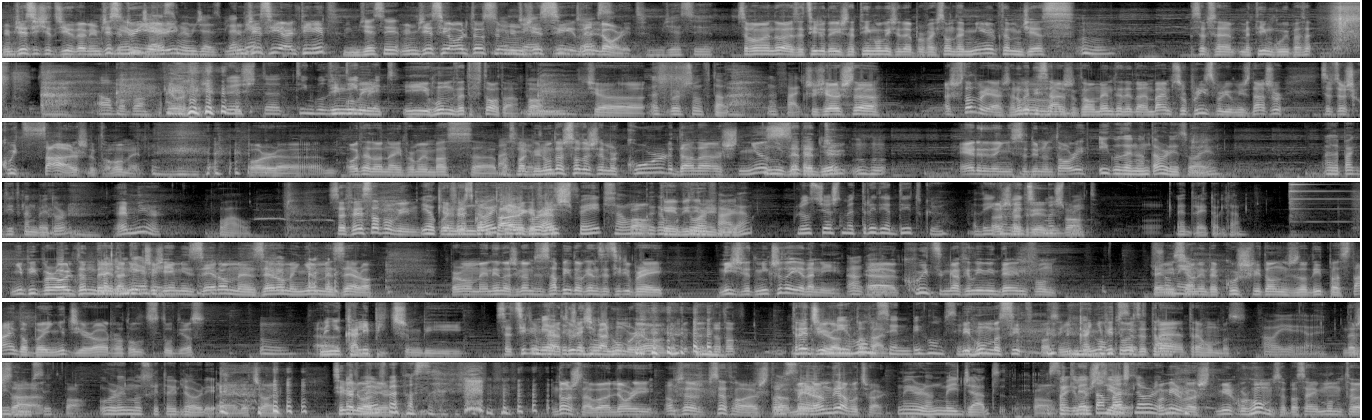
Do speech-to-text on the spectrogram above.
Mirëmëngjesi që të gjithëve. Mirëmëngjesi dhe Jeri. Mirëmëngjes Blendi. Mirëmëngjesi Altinit. Mirëmëngjesi. Mirëmëngjesi Oltës, mirëmëngjesi dhe Lorit. Mirëmëngjesi. Se po mendoja se cili do ishte tingulli që do të përfaqësonte mirë këtë mëngjes. Mhm. Sepse me tingull i pasë. Oh, po po. Ky është tingulli i dimrit. I hundëve të ftohta, po, mm. që është bërë shumë ftohtë në fakt. Kështu që është Është ftohtë për jashtë, nuk e di sa mm. është në këto momente dhe do e mbajmë surprizë për ju miq të dashur, sepse është kuiz sa është në këto momente. Por uh, Olta do na informojë pas uh, pas pak minutash, sot është e mërkurë, data është 22. Mhm. Erdhi dhe 22 nëntori. Iku dhe nëntori thuaj. Edhe pak ditë kanë mbetur. E mirë. Wow. Se festa po vijnë. Jo, ke festë kombëtare, ke festë. Ke shpejt sa unë po. nuk e kam kuptuar fare. Plus që është me 30 ditë ky dhe ikën një çik më po. shpejt. E drejtë Olta. Një pikë për Oltën deri tani, kështu që jemi 0 me 0 me 1 me 0. Për momentin do shikojmë se sa pikë do kenë secili prej miqve të mi kështu do jetë tani. Okay. Uh, quiz nga fillimi deri në fund. Të emisionit dhe kush fiton çdo ditë pastaj do bëjë një xhiro rrotull studios. Mm. Me një kalipiç mbi secilin prej atyre që kanë humbur, jo, do thotë tre xhiro në total. Mbi humbësin, mbi humbësin. Mbi humbësit, po, se një ka një fitues e tre po. tre humbës. Oj oj oj. Ndërsa, po. Uroj mos fitojë Lori. E le të shojmë. Si ka luajtur? Është më pas. Ndoshta, po Lori, po pse pse thua, është po, më i rëndë apo çfarë? Më i rëndë, më i gjatë. Po, se e ke vështirë. Po mirë, është mirë kur humb se pastaj mund të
